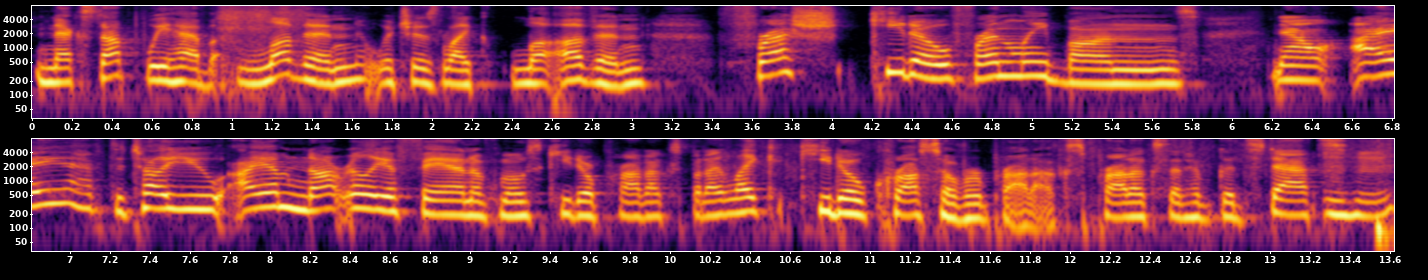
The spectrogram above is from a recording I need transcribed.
next up we have L'oven, which is like La Oven, fresh keto friendly buns. Now, I have to tell you, I am not really a fan of most keto products, but I like keto crossover products, products that have good stats mm-hmm.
